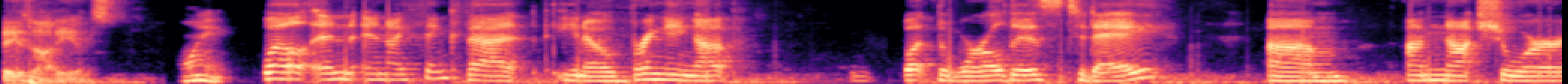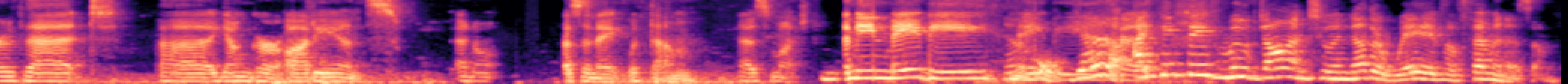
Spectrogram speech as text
today's audience? point Well, and and I think that you know, bringing up what the world is today, um, I'm not sure that a younger audience. I don't resonate with them as much. I mean, maybe, maybe, yeah but- i think they've moved on to another wave of feminism.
